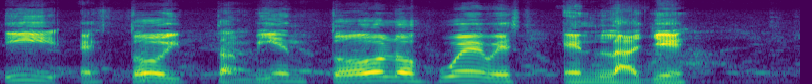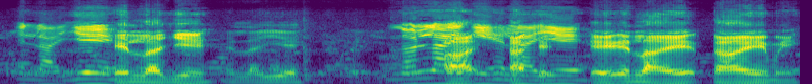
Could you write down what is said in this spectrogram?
Y estoy también todos los jueves en la Y. En la Y. En la Y. En la Y. No en la Ah, X, en la ah, Y. eh, En la E- AM.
